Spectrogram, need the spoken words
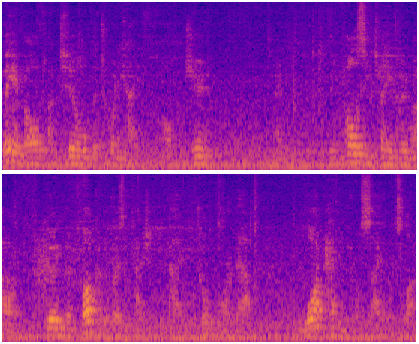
be involved until the 28th of June. And the policy team who are doing the bulk of the presentation today will talk more about what having your say looks like.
